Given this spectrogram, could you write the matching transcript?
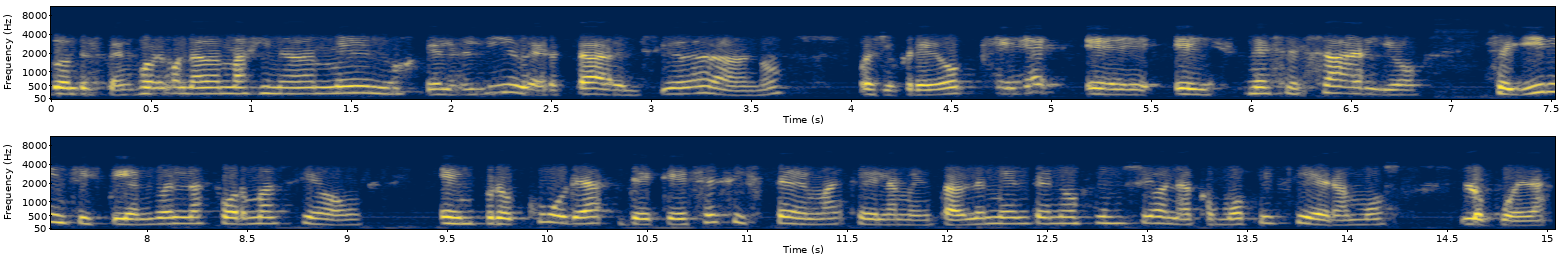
donde está en juego nada más y nada menos que la libertad del ciudadano, pues yo creo que eh, es necesario seguir insistiendo en la formación en procura de que ese sistema que lamentablemente no funciona como quisiéramos, lo pueda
